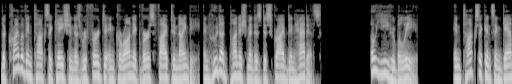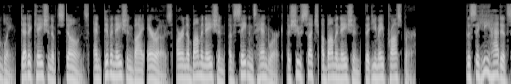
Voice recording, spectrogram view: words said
The crime of intoxication is referred to in Quranic verse 5–90, and hudud punishment is described in hadiths. O ye who believe! Intoxicants and gambling, dedication of stones, and divination by arrows, are an abomination, of Satan's handwork, eschew such abomination, that ye may prosper. The Sahih Hadiths,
